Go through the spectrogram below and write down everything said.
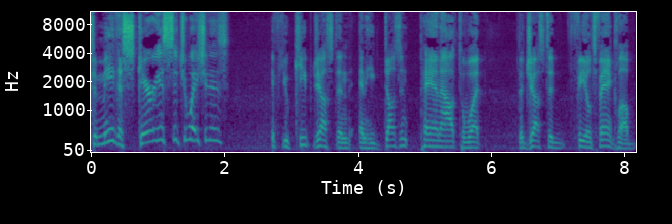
to me, the scariest situation is if you keep Justin and he doesn't pan out to what the Justin Fields fan club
